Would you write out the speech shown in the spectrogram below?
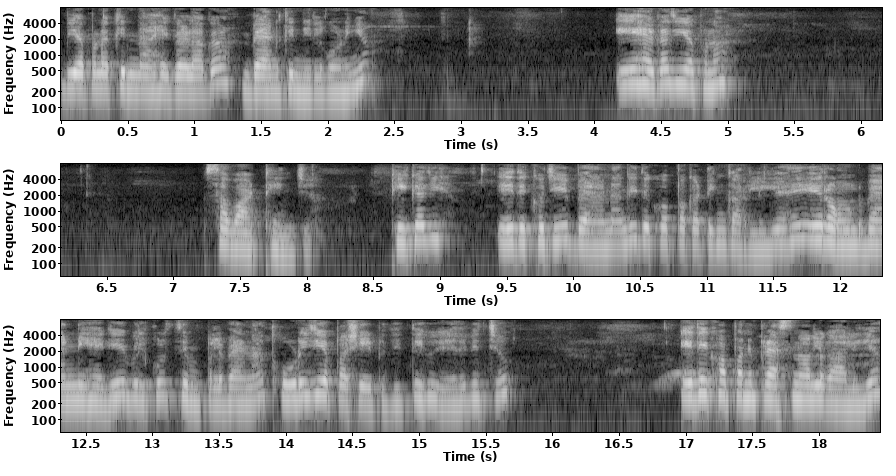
ਵੀ ਆਪਣਾ ਕਿੰਨਾ ਇਹ ਗਲਾਗਾ ਬੈਨ ਕਿੰਨੀ ਲਗਾਉਣੀ ਆ। ਇਹ ਹੈਗਾ ਜੀ ਆਪਣਾ ਸਵਾ ਅੱਠ ਇੰਚ। ਠੀਕ ਹੈ ਜੀ। ਇਹ ਦੇਖੋ ਜੀ, ਇਹ ਬੈਨ ਆਂਗੀ ਦੇਖੋ ਆਪਾਂ ਕਟਿੰਗ ਕਰ ਲਈ ਹੈ। ਇਹ ਰਾਉਂਡ ਬੈਨ ਨਹੀਂ ਹੈਗੀ, ਇਹ ਬਿਲਕੁਲ ਸਿੰਪਲ ਬੈਨ ਆ। ਥੋੜੀ ਜਿਹੀ ਆਪਾਂ ਸ਼ੇਪ ਦਿੱਤੀ ਹੋਈ ਹੈ ਇਹਦੇ ਵਿੱਚ। ਇਹ ਦੇਖੋ, ਆਪਾਂ ਨੇ ਪ੍ਰੈਸ ਨਾਲ ਲਗਾ ਲਈ ਆ।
